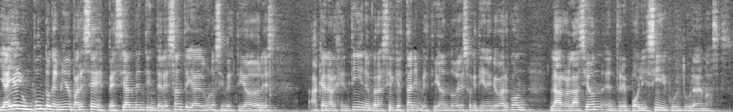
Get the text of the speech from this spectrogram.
Y ahí hay un punto que a mí me parece especialmente interesante y algunos investigadores acá en Argentina, en Brasil, que están investigando eso, que tiene que ver con la relación entre policía y cultura de masas,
